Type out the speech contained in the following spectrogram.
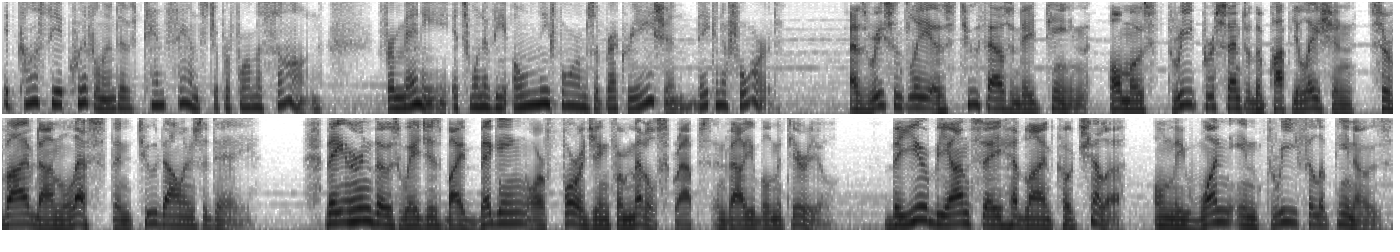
it costs the equivalent of 10 cents to perform a song. For many, it's one of the only forms of recreation they can afford. As recently as 2018, almost 3% of the population survived on less than $2 a day. They earned those wages by begging or foraging for metal scraps and valuable material. The year Beyonce headlined Coachella, only one in three Filipinos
